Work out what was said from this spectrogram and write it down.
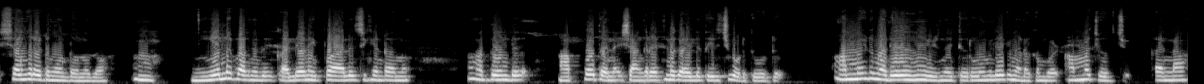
ശങ്കരേട്ടൻ കൊണ്ടുവന്നതോ? നീയല്ലേ പറഞ്ഞത്? കല്യാണം ഇപ്പൊ ആലോചിക്കണ്ടെന്ന്. അതുകൊണ്ട് അപ്പോൾ തന്നെ ശങ്കരേട്ടന്റെ കയ്യിൽ തിരിച്ചു കൊടുത്തു വിട്ടു. അമ്മയുടെ മടിയിൽ നിന്ന് എഴുന്നേറ്റ് റൂമിലേക്ക് നടക്കുമ്പോൾ അമ്മ ചോദിച്ചു കണ്ണ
